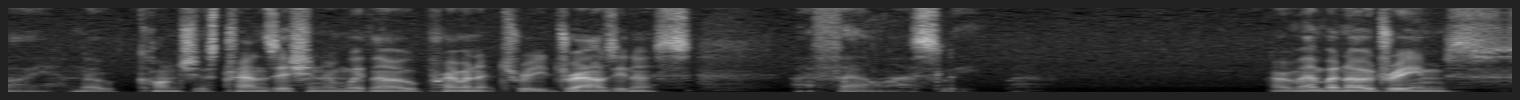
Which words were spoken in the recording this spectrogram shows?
by no conscious transition and with no premonitory drowsiness, I fell asleep. I remember no dreams,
